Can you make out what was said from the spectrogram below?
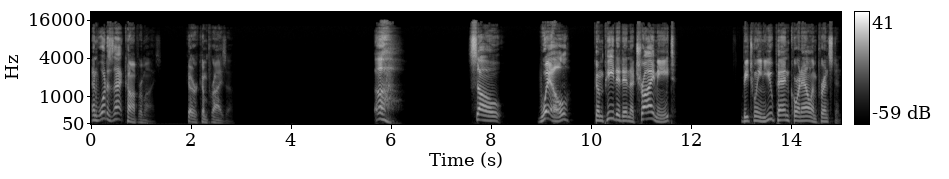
And what does that compromise or comprise of? Ugh. So, Will competed in a tri meet between UPenn, Cornell, and Princeton.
